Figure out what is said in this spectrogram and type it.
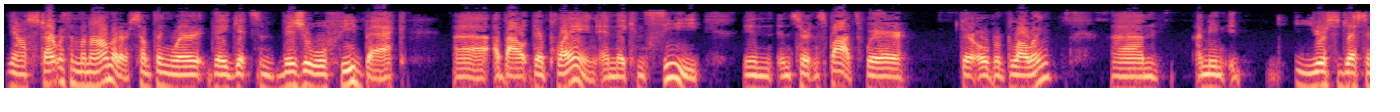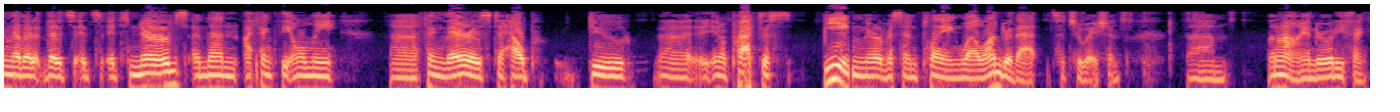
you know, start with a manometer, something where they get some visual feedback uh, about their playing, and they can see in in certain spots where they're overblowing. Um, I mean, it, you're suggesting that it, that it's it's it's nerves, and then I think the only uh, thing there is to help do uh, you know practice being nervous and playing well under that situation. Um, I don't know, Andrew. What do you think?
